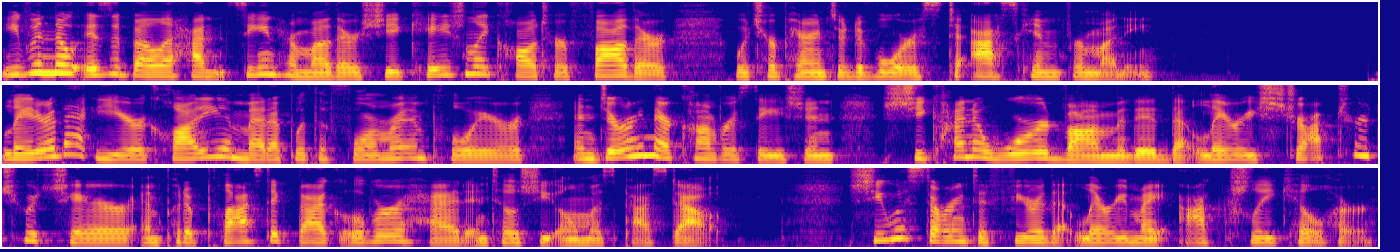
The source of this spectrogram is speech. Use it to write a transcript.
Even though Isabella hadn't seen her mother, she occasionally called her father, which her parents are divorced, to ask him for money. Later that year, Claudia met up with a former employer, and during their conversation, she kind of word vomited that Larry strapped her to a chair and put a plastic bag over her head until she almost passed out. She was starting to fear that Larry might actually kill her.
